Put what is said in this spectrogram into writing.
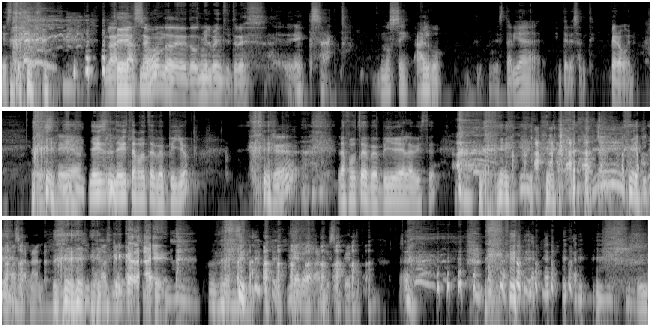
Este, La, Sí. la ¿No? segunda de 2023. exacto. No sé, algo estaría interesante. Pero bueno. Este, ¿Ya viste, ya viste la foto de Pepillo? ¿Qué? La foto de Pepillo, ¿ya la viste? qué tipo más galán. Qué tipo más ¿Qué bien caray? parecido. Qué agradable sujeto. Muy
